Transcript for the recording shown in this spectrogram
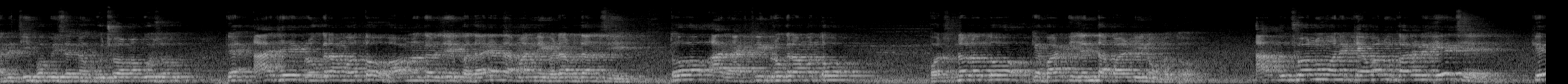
અને ચીફ ઓફિસરને પૂછવા માગું છું કે આ જે પ્રોગ્રામ હતો, ભાવનગર જે પધાર્યા હતા માનની વડાપ્રધાનશ્રી તો આ રાષ્ટ્રીય પ્રોગ્રામ હતો, પર્સનલ હતો કે ભારતીય જનતા પાર્ટીનો હતો? આ પૂછવાનું અને કહેવાનું કારણ એ છે કે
